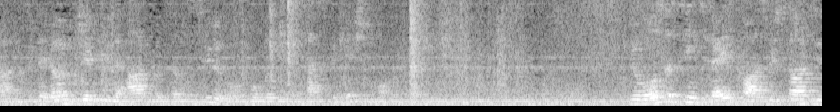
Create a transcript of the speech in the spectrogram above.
Um, they don't give you the outputs that are suitable for building a classification model. You'll also see in today's class, we start to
